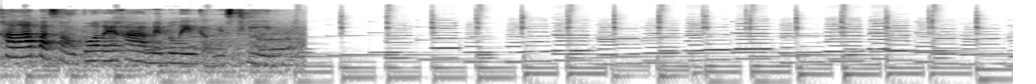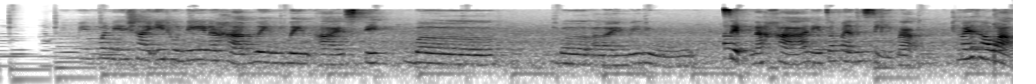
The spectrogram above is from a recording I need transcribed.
คาร่าปัด 2 ตัวเลยค่ะ Maybelline กับ Miss Teen วิกวันนี้ใช้ E2D นะคะ Bling Bling Eye Stick เบอร์เบอร์อะไรไม่รู้สิบนะคะ อันนี้จะเป็นสีแบบไม่สว่าง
